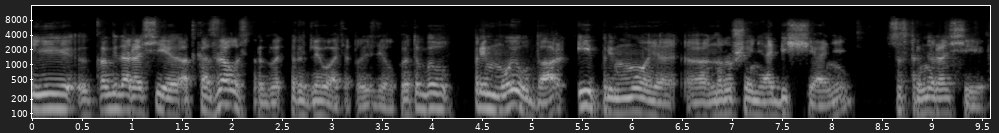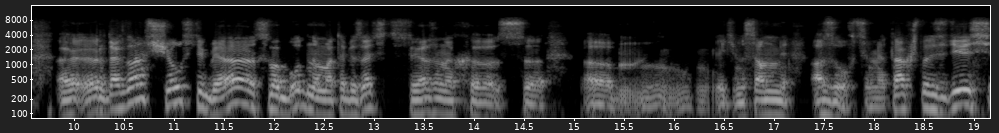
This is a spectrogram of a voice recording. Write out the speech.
И когда Россия отказалась продлевать эту сделку, это был прямой удар и прямое э, нарушение обещаний со стороны России. Э, Эрдоган счел себя свободным от обязательств, связанных э, с этими самыми азовцами. Так что здесь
